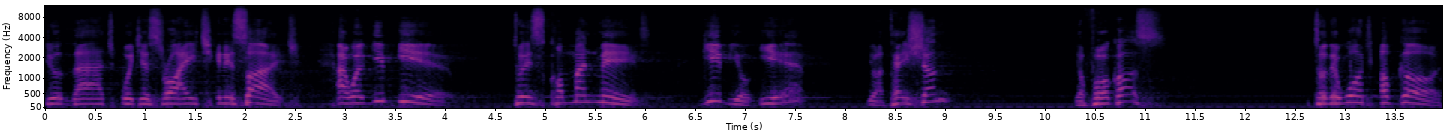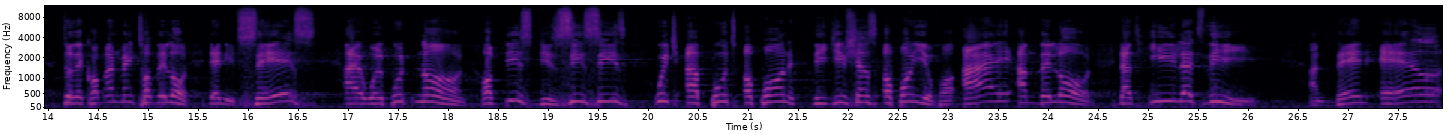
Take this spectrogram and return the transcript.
do that which is right in his sight and will give ear to his commandments. Give your ear, your attention, your focus to the word of God, to the commandment of the Lord. Then it says, I will put none of these diseases which are put upon the Egyptians upon you, for I am the Lord that healeth thee. And then L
